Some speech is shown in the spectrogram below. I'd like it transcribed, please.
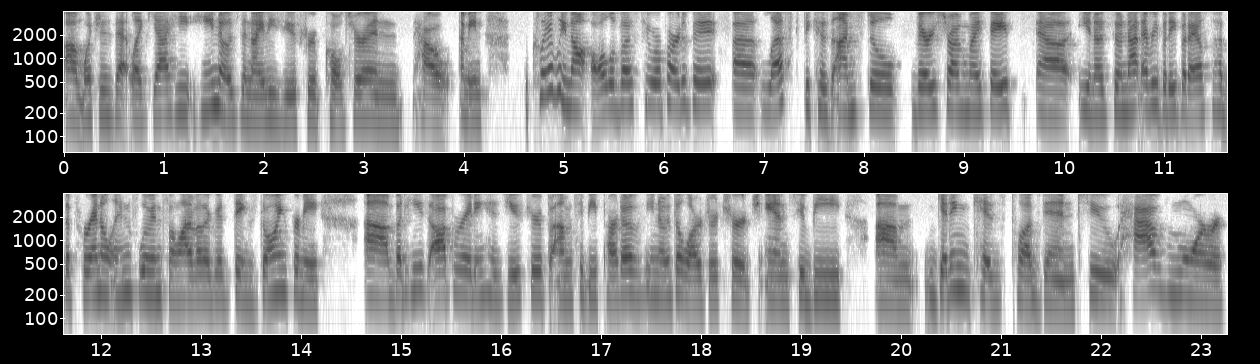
um, which is that, like, yeah, he, he knows the 90s youth group culture and how, I mean, clearly not all of us who are part of it uh, left because I'm still very strong in my faith. Uh, you know, so not everybody, but I also had the parental influence, a lot of other good things going for me. Um, but he's operating his youth group um, to be part of, you know, the larger church and to be um, getting kids plugged in, to have more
